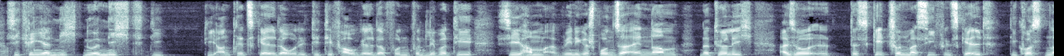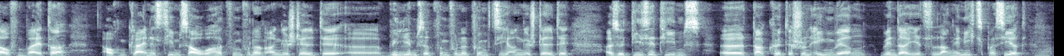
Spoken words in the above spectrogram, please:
Ja. Sie kriegen ja nicht nur nicht die die Antrittsgelder oder die TV-Gelder von, von Liberty. Sie haben weniger Sponsoreinnahmen natürlich. Also äh, das geht schon massiv ins Geld. Die Kosten laufen weiter. Auch ein kleines Team, Sauber hat 500 Angestellte, äh, Williams hat 550 Angestellte. Also diese Teams, äh, da könnte es schon eng werden, wenn da jetzt lange nichts passiert. Ja.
